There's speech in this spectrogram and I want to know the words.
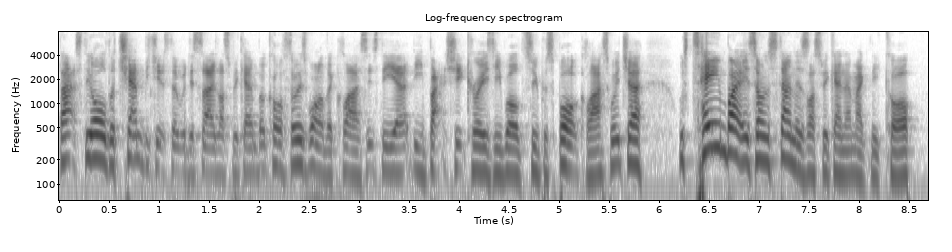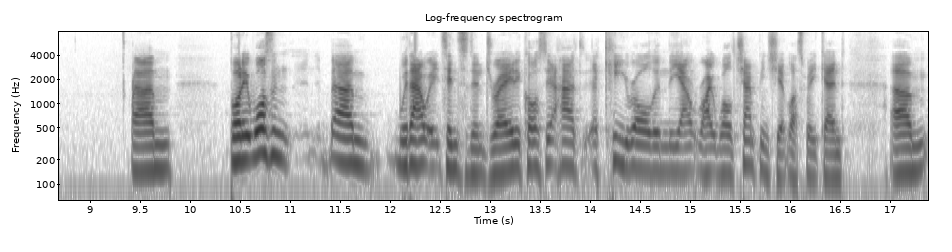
That's the all the championships that were decided last weekend. But of course, there is one other class. It's the uh, the batshit crazy World Super Sport class, which uh, was tamed by its own standards last weekend at Magny-Cours. Um, but it wasn't um, without its incident, Dre. Of course, it had a key role in the outright World Championship last weekend. Um,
